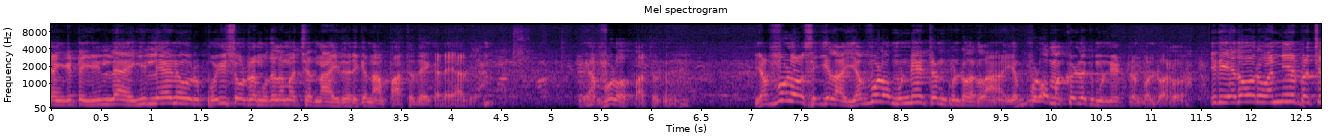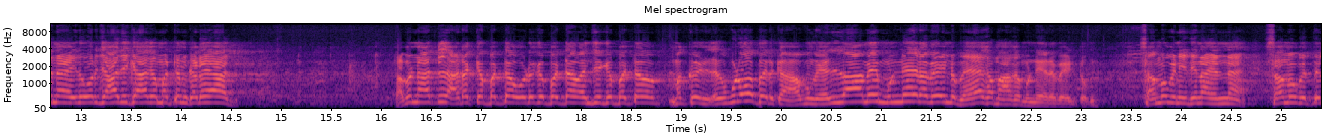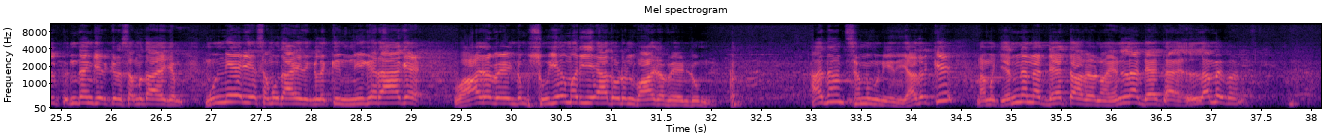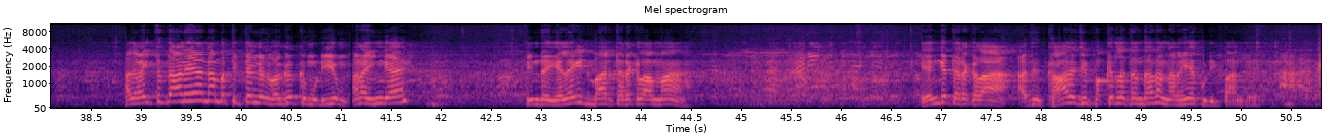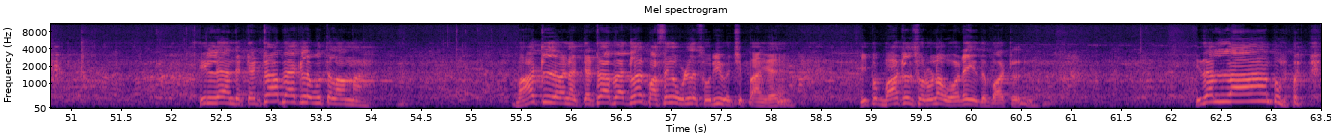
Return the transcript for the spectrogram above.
என்கிட்ட இல்லை இல்லைன்னு ஒரு பொய் சொல்கிற முதலமைச்சர் நான் இது வரைக்கும் நான் பார்த்ததே கிடையாது. எவ்வளோ பார்த்தது? எவ்வளோ செய்யலாம்? எவ்வளோ முன்னேற்றம் கொண்டு வரலாம்? எவ்வளோ மக்களுக்கு முன்னேற்றம் கொண்டு வரலாம்? இது ஏதோ ஒரு வன்னியர் பிரச்சனை இது ஒரு ஜாதிக்காக மட்டும் கிடையாது. தமிழ்நாட்டில் அடக்கப்பட்ட ஒடுக்கப்பட்ட வஞ்சிக்கப்பட்ட மக்கள் எவ்வளோ பேர் இருக்காங்க? அவங்க எல்லாமே முன்னேற வேண்டும் வேகமாக முன்னேற வேண்டும். சமூக நீதினா என்ன? சமூகத்தில் பின்தங்கி இருக்கிற சமுதாயம் முன்னேறிய சமுதாயங்களுக்கு நிகராக வாழ வேண்டும் சுயமரியாதையுடன் வாழ வேண்டும். அதுதான் சமூக நீதி. அதற்கு நமக்கு என்னென்ன டேட்டா வேணும்? எல்லா டேட்டா எல்லாமே வேணும். அதை வைத்துத்தானே நம்ம திட்டங்கள் வகுக்க முடியும். ஆனால் இங்கே இந்த எலைட் பார் திறக்கலாமா? எங்க திறக்கலாம்? அது காலேஜ் பக்கத்தில் தந்தா தான் நிறைய குடிப்பாங்க. இல்ல அந்த டெட்ரா பேக்ல ஊத்தலாமா? பாட்டில் வேணாம் டெட்ரா பேக்லாம் பசங்க உள்ள சொறி வச்சுப்பாங்க. இப்போ பாட்டில் சொருனா உடையுது பாட்டில் இதெல்லாம்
